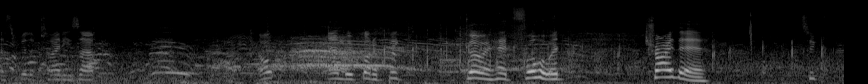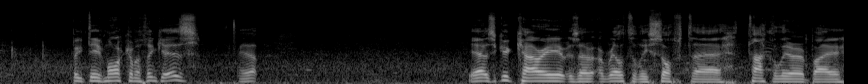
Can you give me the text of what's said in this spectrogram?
as Philip tidies up. Oh, and we've got a big go ahead forward. Try there. To Big Dave Markham, I think it is. Yep. Yeah, it was a good carry. It was a, a relatively soft uh, tackle there by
